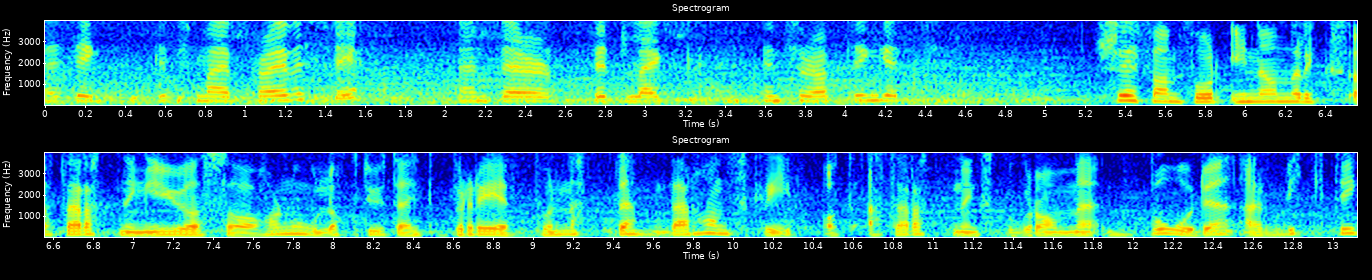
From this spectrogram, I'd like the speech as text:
I think it's my privacy, and they're a bit like interrupting it. Sjefen for innenriksetterretning i USA har nå lagt ut et brev på nettet der han skriver at etterretningsprogrammet både er viktig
